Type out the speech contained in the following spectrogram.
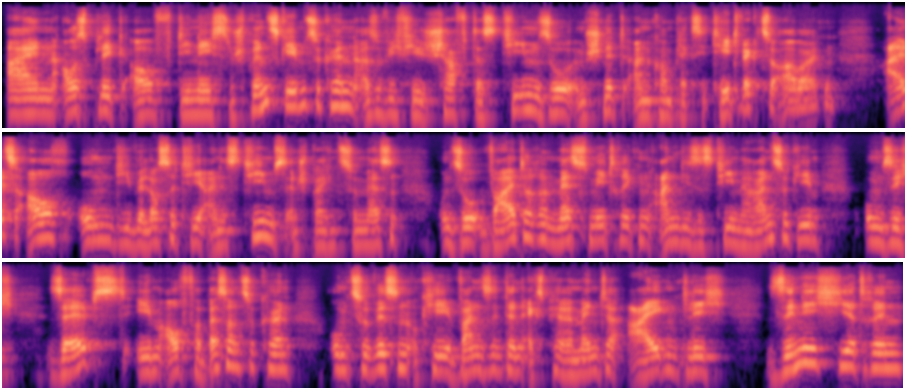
einen Ausblick auf die nächsten Sprints geben zu können, also wie viel schafft das Team so im Schnitt an Komplexität wegzuarbeiten, als auch um die Velocity eines Teams entsprechend zu messen und so weitere Messmetriken an dieses Team heranzugeben, um sich selbst eben auch verbessern zu können, um zu wissen, okay, wann sind denn Experimente eigentlich sinnig hier drin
